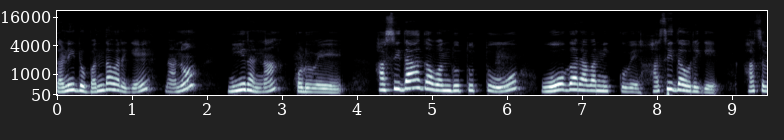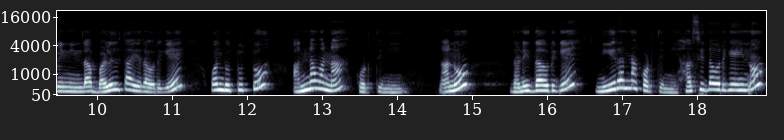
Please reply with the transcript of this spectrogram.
ದಣಿದು ಬಂದವರಿಗೆ ನಾನು ನೀರನ್ನು ಕೊಡುವೆ. ಹಸಿದಾಗ ಒಂದು ತುತ್ತು ಓಗರವನ್ನಿಕ್ಕುವೆ. ಹಸಿದವರಿಗೆ, ಹಸುವಿನಿಂದ ಬಳಲ್ತಾ ಇರೋರಿಗೆ ಒಂದು ತುತ್ತು ಅನ್ನವನ್ನು ಕೊಡ್ತೀನಿ. ನಾನು ದಣಿದವರಿಗೆ ನೀರನ್ನು ಕೊಡ್ತೀನಿ. ಹಸಿದವರಿಗೆ ಏನು?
